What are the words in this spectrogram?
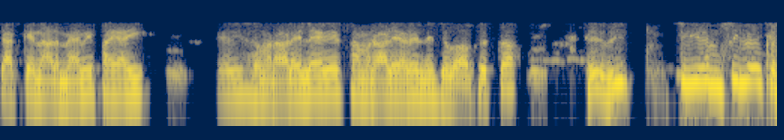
ਚੱਕ ਕੇ ਨਾਲ ਮੈਂ ਵੀ ਪਾਇਆ ਜੀ ਇਹ ਵੀ ਸਮਰਾਲੇ ਲੈ ਗਏ। ਸਮਰਾਲੇ ਵਾਲੇ ਨੇ ਜਵਾਬ ਦਿੱਤਾ ਇਹ ਵੀ ਟੀਐਮਸੀ ਲੈ ਕੇ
